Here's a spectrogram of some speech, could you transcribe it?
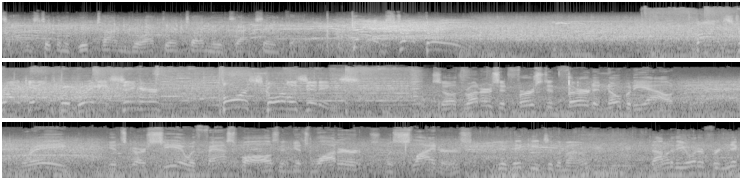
Salvi's taking a good time to go out there and tell him the exact same thing. Got him, strike three. Five strikeouts for Brady Singer. Four scoreless innings. So with runners at first and third and nobody out, Gray gets Garcia with fastballs and gets Water with sliders. Give Hickey to the mound. Top of the order for Nick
